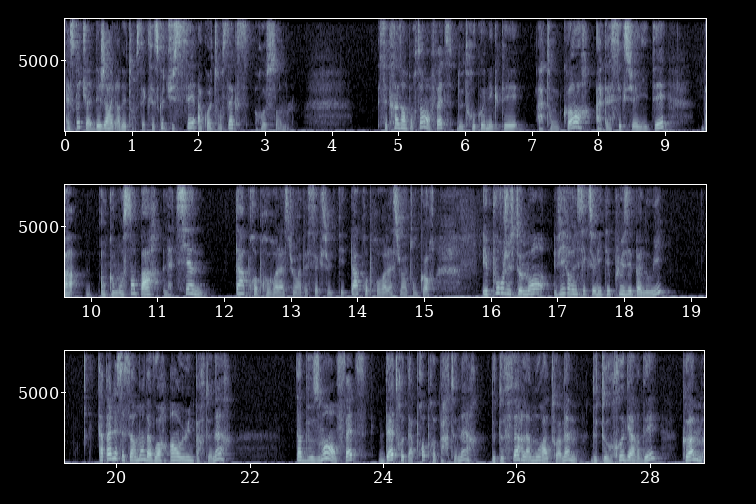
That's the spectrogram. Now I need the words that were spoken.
Est-ce que tu as déjà regardé ton sexe? Est-ce que tu sais à quoi ton sexe ressemble? C'est très important en fait de te reconnecter à ton corps, à ta sexualité, bah, en commençant par la tienne, ta propre relation à ta sexualité, ta propre relation à ton corps. Et pour justement vivre une sexualité plus épanouie, t'as pas nécessairement d'avoir un ou une partenaire. T'as besoin en fait d'être ta propre partenaire, de te faire l'amour à toi-même, de te regarder comme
